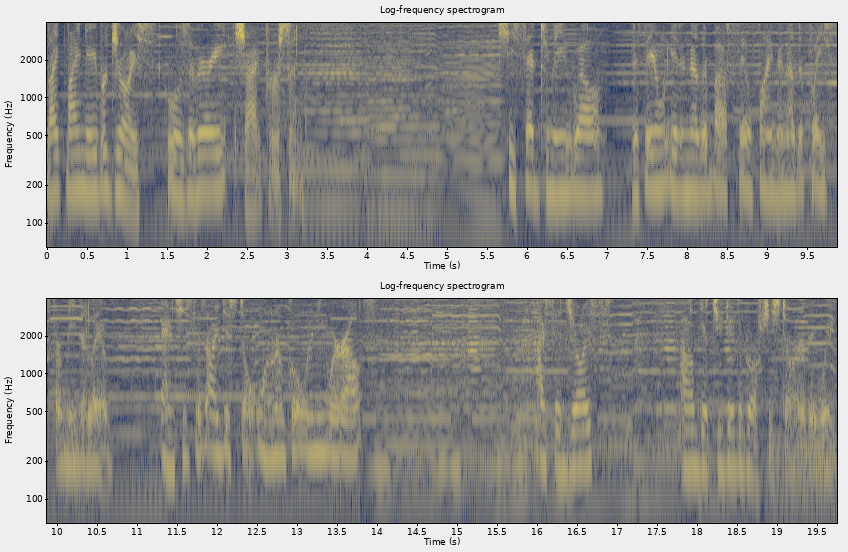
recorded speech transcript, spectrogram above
Like my neighbor Joyce, who was a very shy person. She said to me, Well, if they don't get another bus, they'll find another place for me to live. And she said, I just don't want to go anywhere else. I said, Joyce, I'll get you to the grocery store every week.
